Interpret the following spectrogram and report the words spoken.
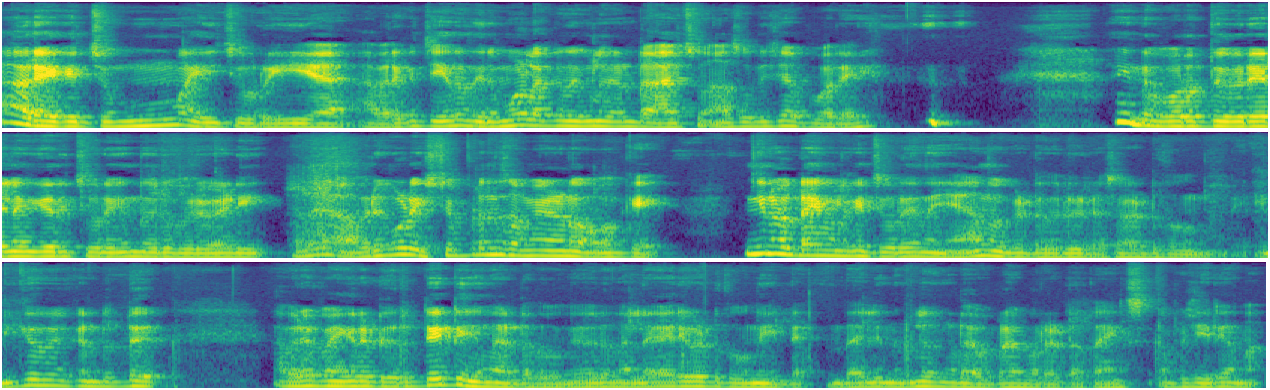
അവരെയൊക്കെ ചുമ്മാ ഈ ചൊറിയുക. അവരൊക്കെ ചെയ്ത സിനിമകളൊക്കെ നിങ്ങൾ കണ്ട് ആസ്വ ആസ്വദിച്ചാൽ പോരെ. അതിന്റെ പുറത്ത് ഇവരെല്ലാം കയറി ചൊറിയുന്ന ഒരു പരിപാടി. അത് അവരും കൂടെ ഇഷ്ടപ്പെടുന്ന സമയമാണോ? ഓക്കെ. ഇങ്ങനെയുള്ള ടൈമിലൊക്കെ ചൊറിയുന്നത് ഞാൻ നോക്കിയിട്ട് ഒരു രസമായിട്ട് തോന്നുന്നുണ്ട്. എനിക്കത് കണ്ടിട്ട് അവരെ ഭയങ്കരമായിട്ട് ഇറിറ്റേറ്റ് ചെയ്യുന്നതായിട്ട് തോന്നി അവർ നല്ല താങ്ക്സ് അപ്പോൾ ശരി എന്നാൽ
